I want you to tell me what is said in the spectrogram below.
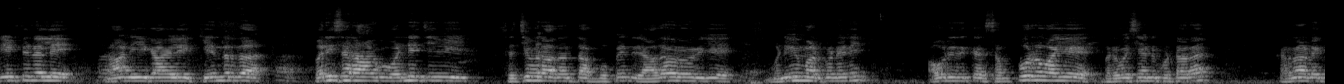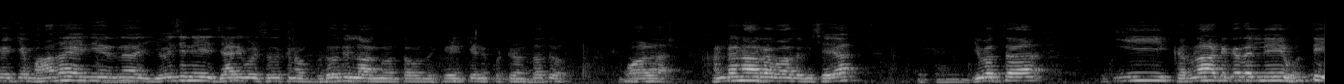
ನಿಟ್ಟಿನಲ್ಲಿ ನಾನು ಈಗಾಗಲೇ ಕೇಂದ್ರದ ಪರಿಸರ ಹಾಗೂ ವನ್ಯಜೀವಿ ಸಚಿವರಾದಂಥ ಭೂಪೇಂದ್ರ ಯಾದವ್ ಅವರಿಗೆ ಮನವಿ ಮಾಡ್ಕೊಂಡೇನಿ. ಅವರು ಇದಕ್ಕೆ ಸಂಪೂರ್ಣವಾಗಿ ಭರವಸೆಯನ್ನು ಕೊಟ್ಟಾರ. ಕರ್ನಾಟಕಕ್ಕೆ ಮಹದಾಯ ನೀರಿನ ಯೋಜನೆ ಜಾರಿಗೊಳಿಸೋದಕ್ಕೆ ನಾವು ಬಿಡೋದಿಲ್ಲ ಅನ್ನುವಂಥ ಒಂದು ಹೇಳಿಕೆಯನ್ನು ಕೊಟ್ಟಿರುವಂಥದ್ದು ಬಹಳ ಖಂಡನಾರ್ಹವಾದ ವಿಷಯ. ಇವತ್ತು ಈ ಕರ್ನಾಟಕದಲ್ಲಿ ಹುಟ್ಟಿ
